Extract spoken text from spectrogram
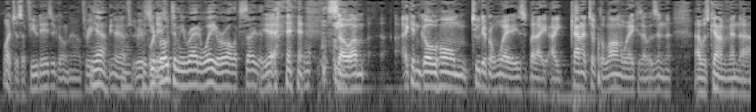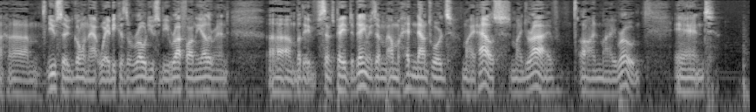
what just a few days ago now. Three, Yeah, yeah, Because you wrote to me right away. You were all excited. yeah. so um, I can go home two different ways, but I, I kind of took the long way because I was in, the, I was kind of in, the, um, used to going that way because the road used to be rough on the other end. Um, but they've since paved it. But anyways, I'm, I'm heading down towards my house, my drive on my road, and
